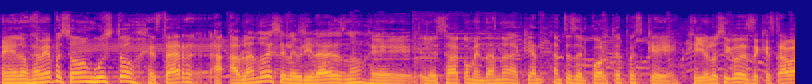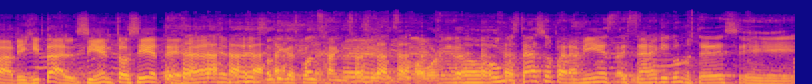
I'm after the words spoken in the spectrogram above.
Eh, don Javier, pues todo un gusto estar hablando de celebridades, ¿no? Eh, le estaba comentando aquí an- antes del corte, pues que, que yo lo sigo desde que estaba digital, 107. ¿verdad? Entonces, No digas cuántos años hace, por favor. pero un gustazo para mí este, estar aquí con ustedes. Eh,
